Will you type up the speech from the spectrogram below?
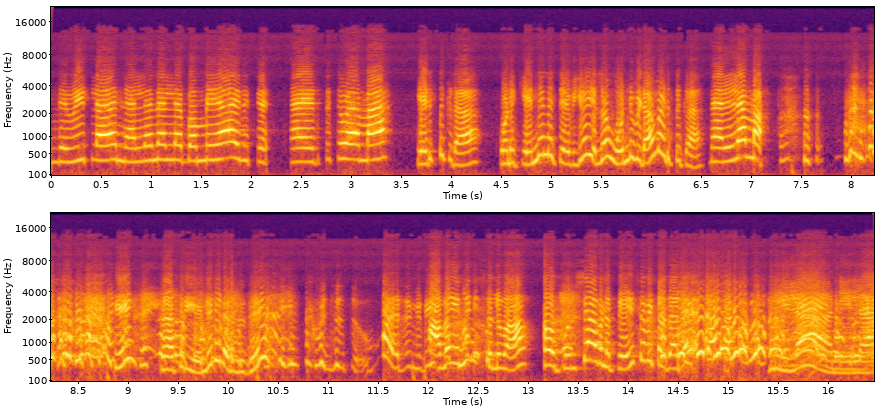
இந்த வீட்ல நல்ல நல்ல பொம்மையா இருக்கு. நான் எடுத்துக்குவேம்மா. எடுத்துக்கடா. உனக்கு என்னென்ன தேவையோ எல்லாம் ஒண்ணு விடாம எடுத்துக்க. நல்லம்மா. ராத்திரி என்னடி நடந்தது? கொஞ்சம் சும்மா இருங்கடி. அவ என்னடி சொல்லுவா? அவ புருஷன் அவனை பேச விட்டதாரு நிலா நிலா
